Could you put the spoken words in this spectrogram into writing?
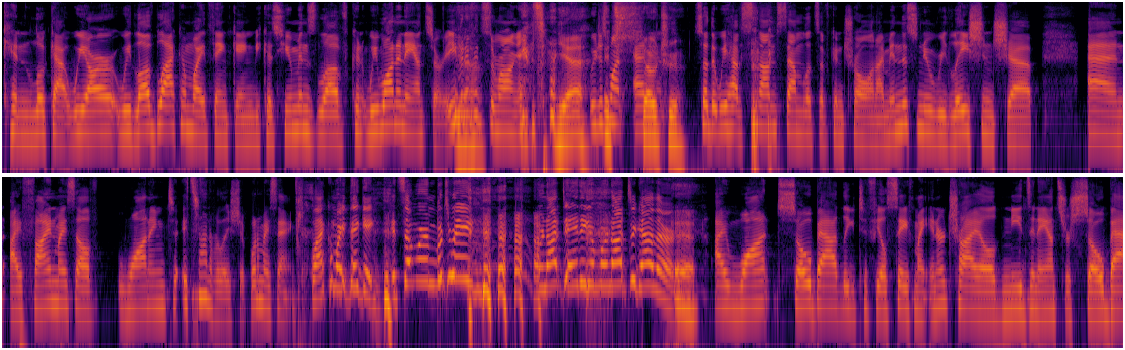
can look at. We are we love black and white thinking because humans love. Con- we want an answer, even if it's the wrong answer. Yeah, we just it's want so true. so that we have some semblance of control. And I'm in this new relationship, and I find myself wanting to. It's not a relationship. What am I saying? Black and white thinking. It's somewhere in between. we're not dating and we're not together. I want so badly to feel safe. My inner child needs an answer so bad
